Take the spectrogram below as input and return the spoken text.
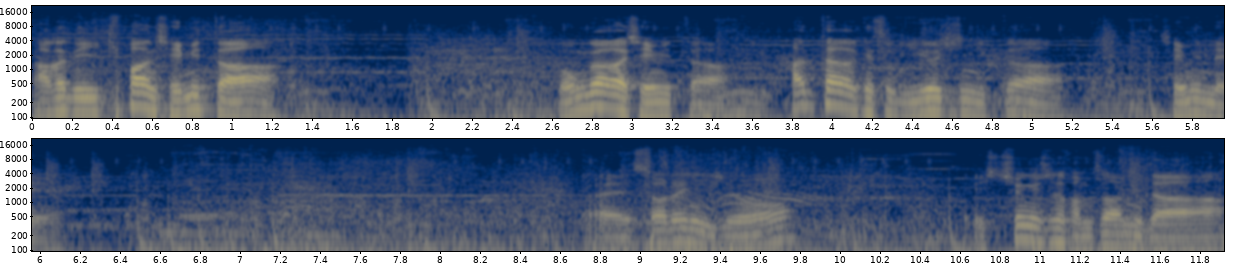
아 근데 이 키파는 재밌다. 뭔가가 재밌다. 한타가 계속 이어지니까 재밌네요. 네, 서렌이죠. 네, 시청해주셔서 감사합니다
